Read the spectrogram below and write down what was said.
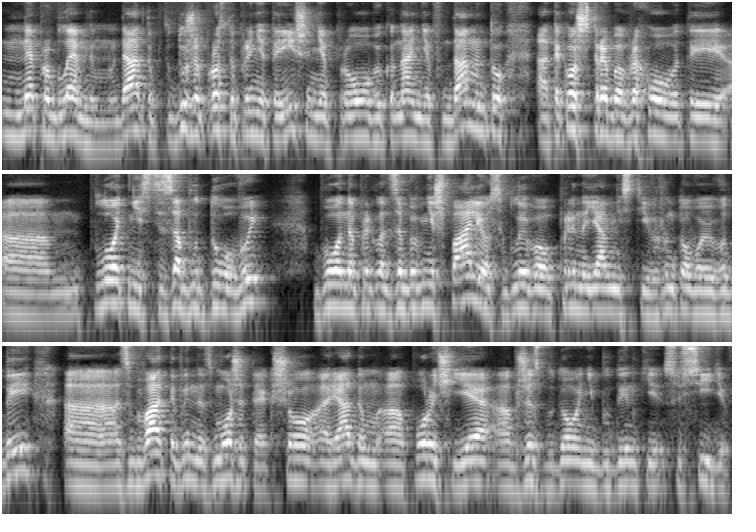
непроблемними. Да? Тобто дуже просто прийняти рішення про виконання фундаменту. А також треба враховувати е, плотність забудови. Бо, наприклад, забивні шпалі, особливо при наявності ґрунтової води, збивати ви не зможете, якщо рядом поруч є вже збудовані будинки сусідів,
